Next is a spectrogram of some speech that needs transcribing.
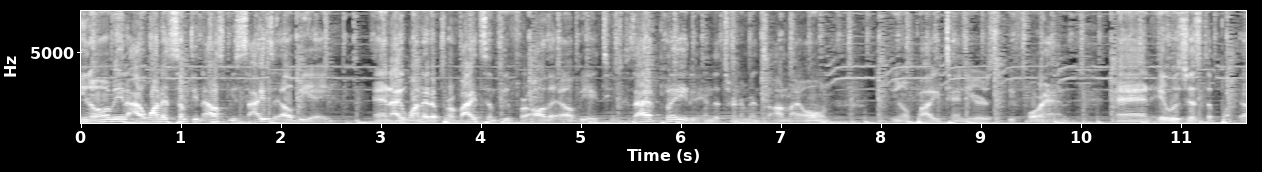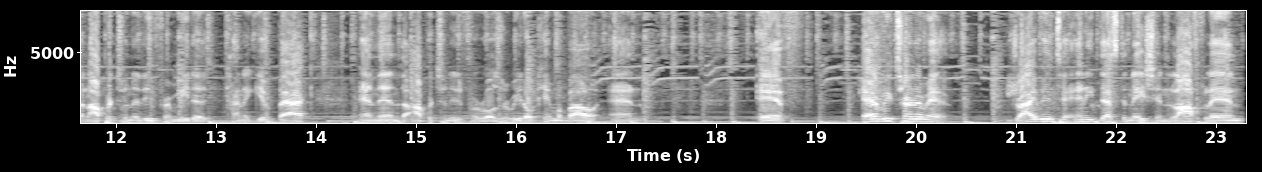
you know I mean I wanted something else besides the LBA, and I wanted to provide something for all the LBA teams because I had played in the tournaments on my own, you know, probably ten years beforehand, and it was just a, an opportunity for me to kind of give back and then the opportunity for Rosarito came about. And if every tournament, driving to any destination, Laughlin,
